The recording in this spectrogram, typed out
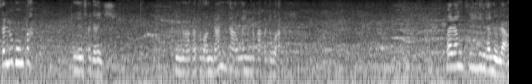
Sa lubong ka! Ayan siya guys. Yung nakakatuwa. Ang daming tao ngayon nakakatuwa. Parang feeling ano lang.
